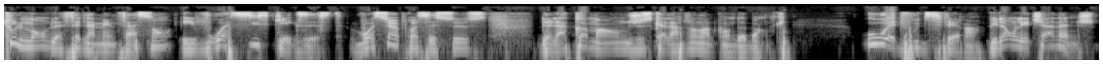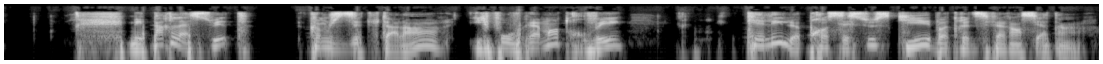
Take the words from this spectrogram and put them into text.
Tout le monde le fait de la même façon et voici ce qui existe. Voici un processus de la commande jusqu'à l'argent dans le compte de banque. Où êtes-vous différent? Puis là, on les challenge. Mais par la suite, comme je disais tout à l'heure, il faut vraiment trouver quel est le processus qui est votre différenciateur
